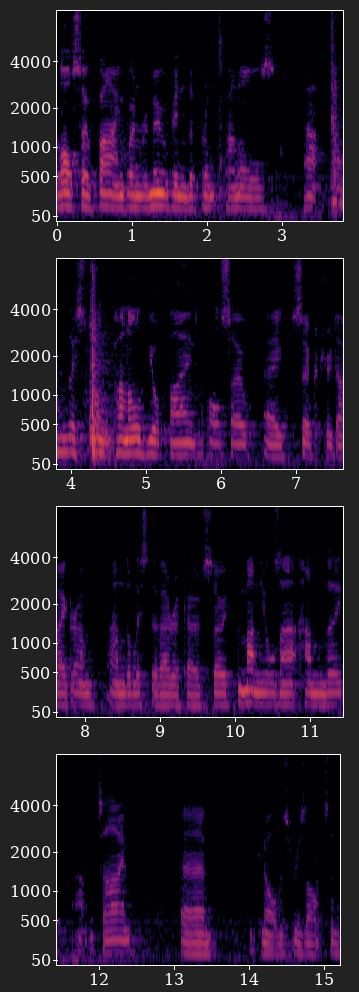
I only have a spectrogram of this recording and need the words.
You'll also find when removing the front panels that on this front panel you'll find also a circuitry diagram and a list of error codes. So if the manuals aren't handy at the time, um, you can always resort to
